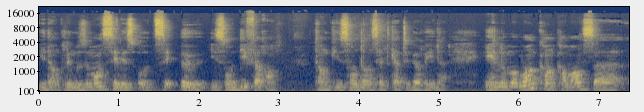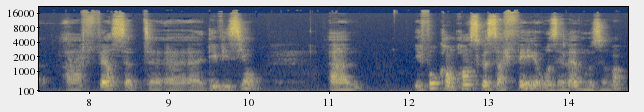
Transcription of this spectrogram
Et donc les musulmans, c'est les autres, c'est eux, ils sont différents. Donc ils sont dans cette catégorie-là. Et le moment qu'on commence à, faire cette euh, division, il faut comprendre ce que ça fait aux élèves musulmans.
